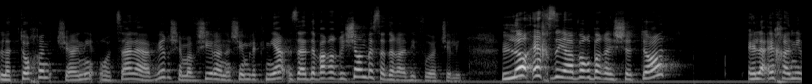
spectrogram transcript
לתוכן שאני רוצה להעביר, שמבשיל אנשים לקנייה. זה הדבר הראשון בסדר העדיפויות שלי. לא איך זה יעבור ברשתות, אלא איך אני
